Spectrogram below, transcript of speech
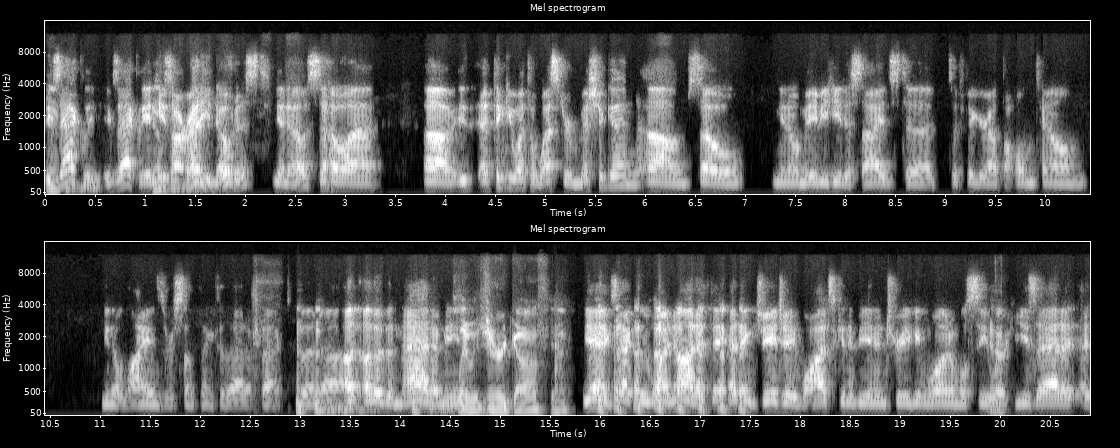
exactly, exactly, and Yep. he's already noticed, you know. So uh, uh, I think he went to Western Michigan. Um, so you know maybe he decides to to figure out the hometown, you know, Lions or something to that effect. But uh, other than that, I mean, Play with Jared Goff. Yeah. yeah, exactly. Why not? I think I think JJ Watt's going to be an intriguing one, and we'll see Yeah. where he's at. I, I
